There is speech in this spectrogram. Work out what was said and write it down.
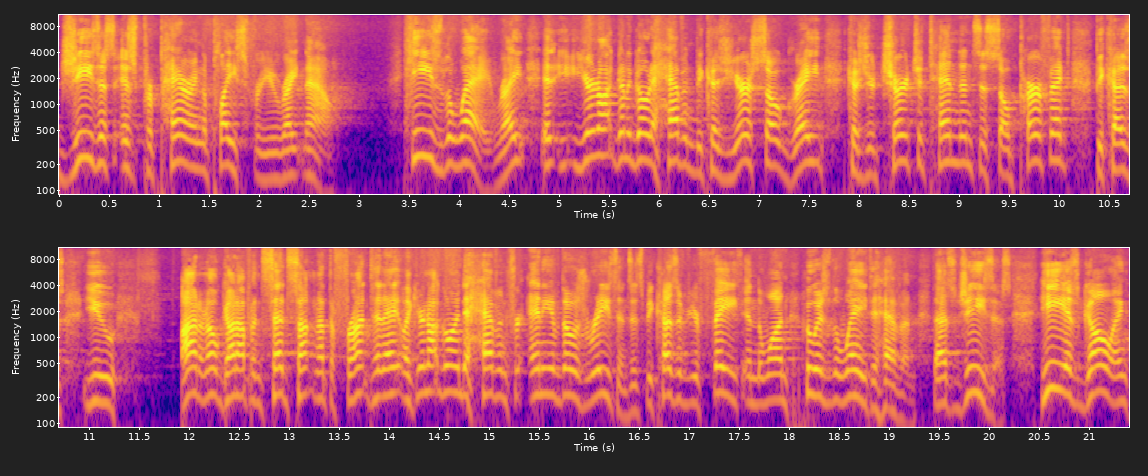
Jesus is preparing a place for you right now. He's the way, right? It, you're not going to go to heaven because you're so great, because your church attendance is so perfect, because you I don't know, got up and said something at the front today. Like, you're not going to heaven for any of those reasons. It's because of your faith in the one who is the way to heaven. That's Jesus. He is going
